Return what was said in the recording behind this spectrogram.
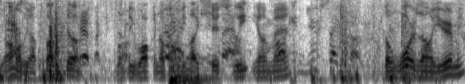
You almost got fucked up. Just be walking up on me like shit, sweet young man. It's war zone, you hear me?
